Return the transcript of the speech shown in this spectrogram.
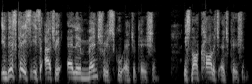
In this case, it's actually elementary school education. It's not college education.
